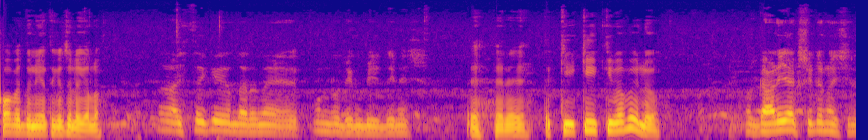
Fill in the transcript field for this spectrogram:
কবে দুনিয়া থেকে চলে গেল? আজ থেকে ধরেন পনেরো দিন বিশ দিন এসে। এ রে তো কি কি কীভাবে এলো গাড়ি অ্যাক্সিডেন্ট হয়েছিল।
